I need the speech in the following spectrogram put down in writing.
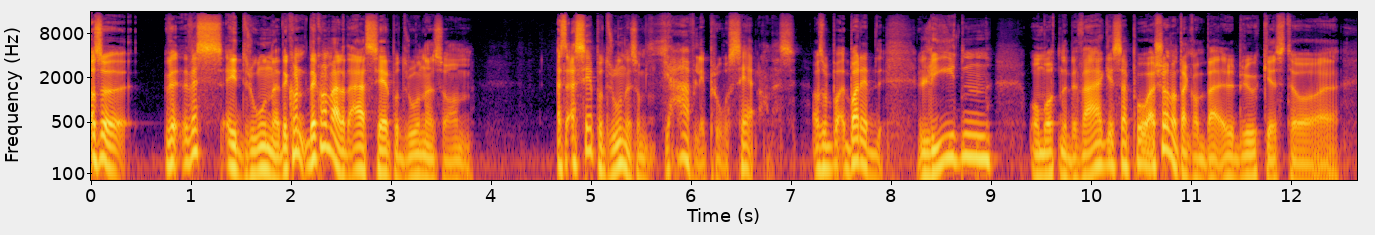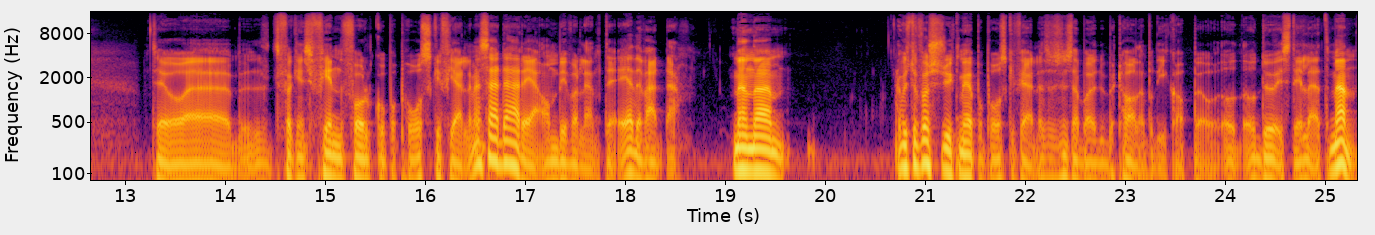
Altså, hvis ei drone det kan, det kan være at jeg ser på drone som Altså, jeg ser på drone som jævlig provoserende. Altså, bare lyden og måten det beveger seg på. Jeg skjønner at den kan brukes til å, eh, til å uh, fuckings finne folk opp på påskefjellet, men se der er jeg ambivalent. Er det verdt det? Men uh, hvis du først stryker med på påskefjellet, så syns jeg bare du bør ta den på de kappe og, og, og dø i stillhet. Men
